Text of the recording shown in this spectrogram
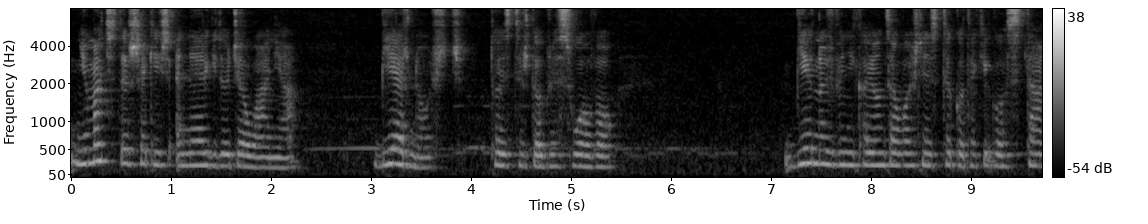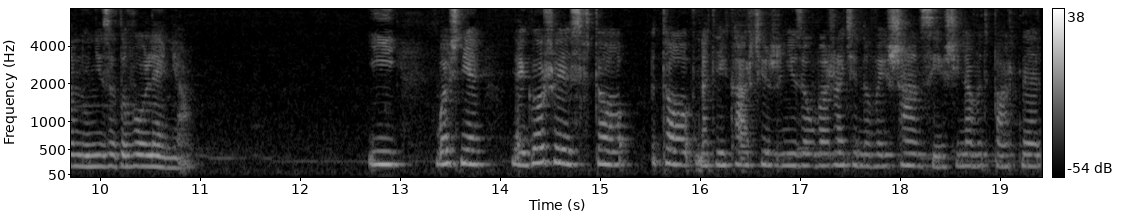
nie macie też jakiejś energii do działania. Bierność to jest też dobre słowo bierność wynikająca właśnie z tego takiego stanu niezadowolenia. I właśnie najgorsze jest w to, to na tej karcie, że nie zauważacie nowej szansy, jeśli nawet partner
